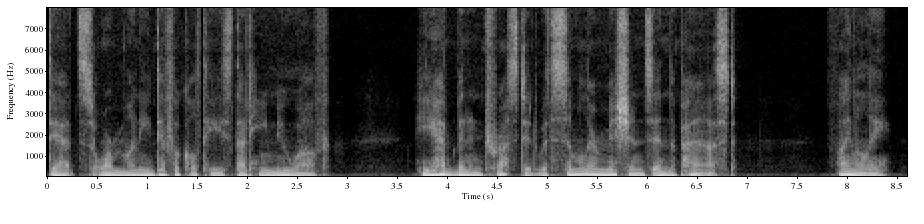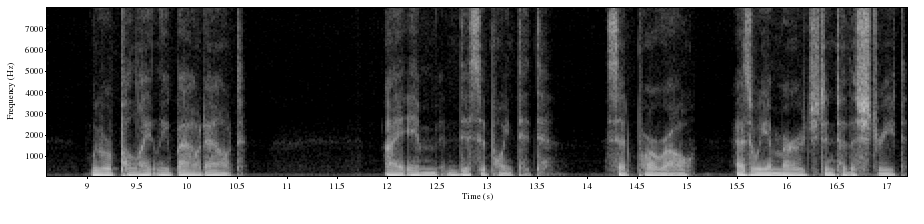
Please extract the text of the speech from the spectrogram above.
debts or money difficulties that he knew of. He had been entrusted with similar missions in the past. Finally, we were politely bowed out. I am disappointed, said Poirot as we emerged into the street.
